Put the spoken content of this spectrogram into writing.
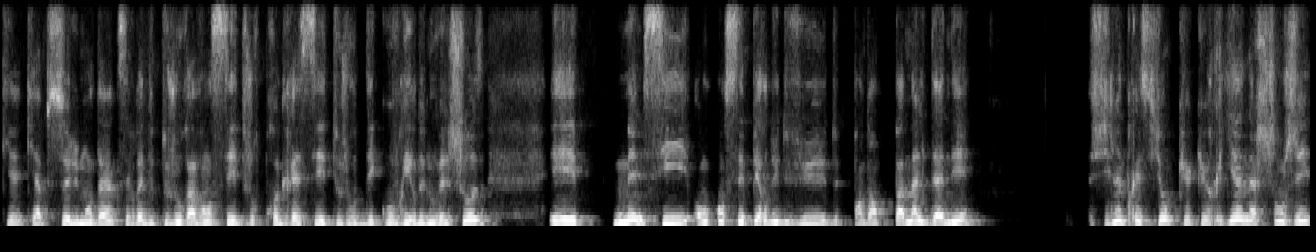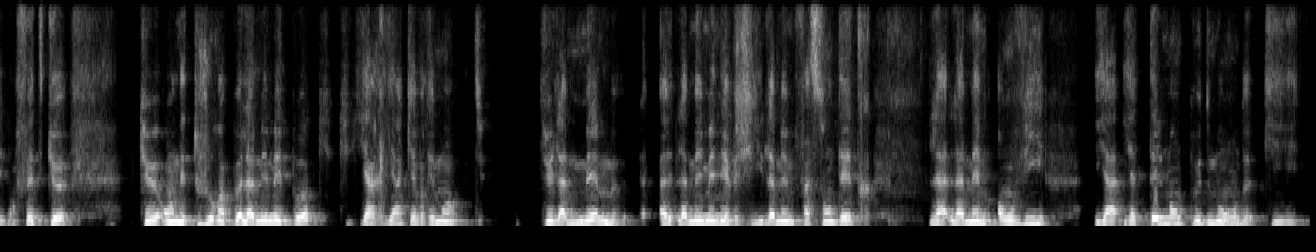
qui est, qui est absolument dingue. C'est vrai de toujours avancer, toujours progresser, toujours découvrir de nouvelles choses. Et même si on, on s'est perdu de vue pendant pas mal d'années, j'ai l'impression que, que rien n'a changé. En fait, que qu'on est toujours un peu à la même époque, qu'il n'y a rien qui a vraiment. Tu, es la même, la même énergie, la même façon d'être, la, même envie. Il y, a, il y a tellement peu de monde qui,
